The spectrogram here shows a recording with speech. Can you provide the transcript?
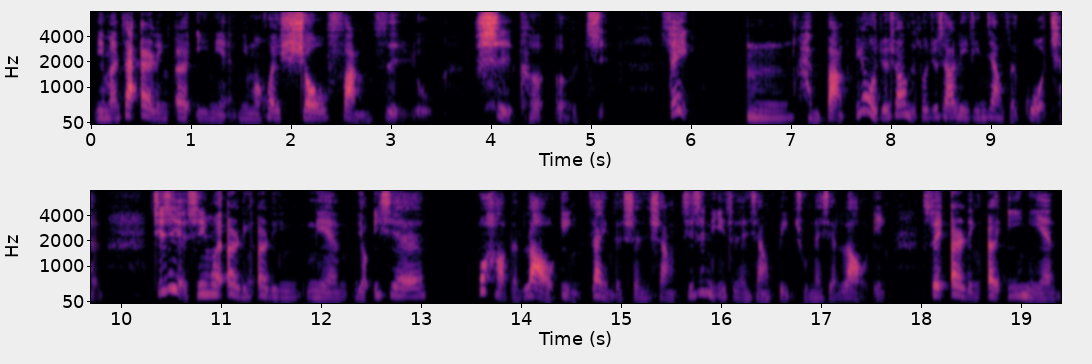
你们在二零二一年你们会收放自如，适可而止。所以，嗯，很棒，因为我觉得双子座就是要历经这样子的过程。其实也是因为二零二零年有一些。不好的烙印在你的身上，其实你一直很想摒除那些烙印，所以二零二一年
